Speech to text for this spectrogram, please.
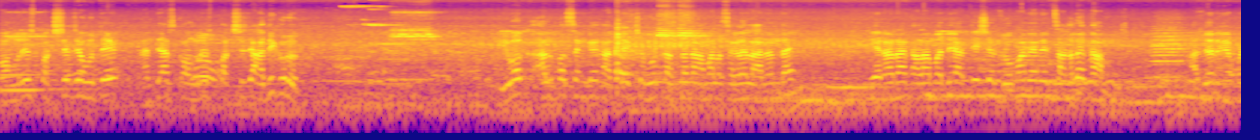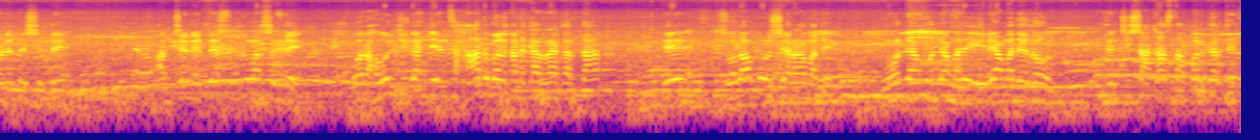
काँग्रेस पक्षाचे होते आणि त्याच काँग्रेस पक्षाचे अधिकृत युवक अल्पसंख्याक अध्यक्ष होत असताना आम्हाला सगळ्याला आनंद आहे. येणाऱ्या काळामध्ये अतिशय जोमान्याने चांगलं काम आदरणीय पंडित शिंदे आमचे नेते सुकुमार शिंदे व राहुलजी गांधी यांचा हात बळकट करण्याकरता ते सोलापूर शहरामध्ये मोहल्ल्या मोहल्ल्यामध्ये एरियामध्ये जाऊन त्यांची शाखा स्थापन करतील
